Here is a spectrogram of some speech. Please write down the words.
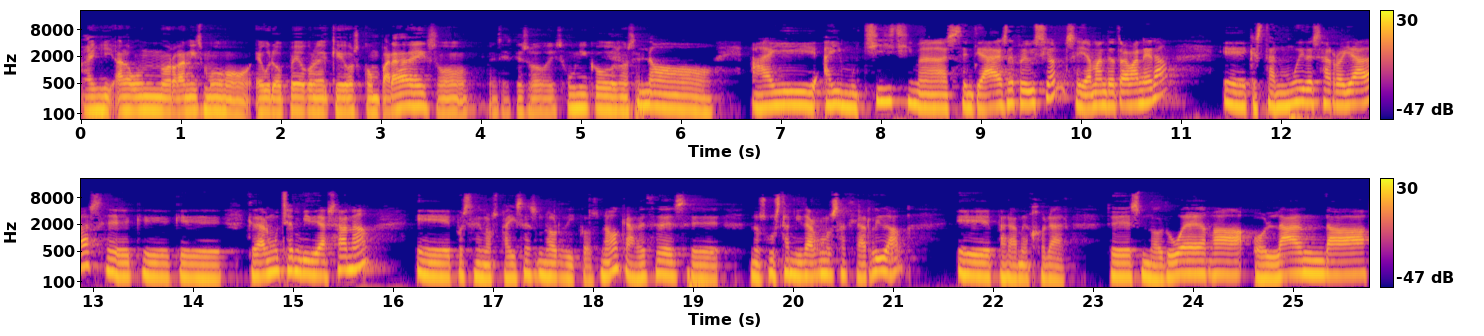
hay algún organismo europeo con el que os comparáis o pensáis que sois únicos? No sé. No, hay, hay muchísimas entidades de previsión, se llaman de otra manera, eh, que están muy desarrolladas, eh, que, que, dan mucha envidia sana, eh, pues en los países nórdicos, ¿no? Que a veces nos gusta mirarnos hacia arriba para mejorar. Entonces, Noruega, Holanda,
